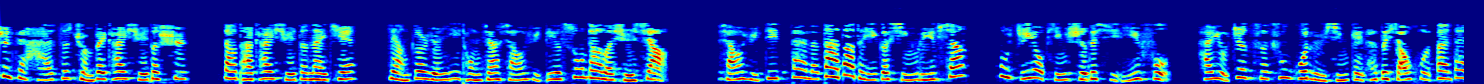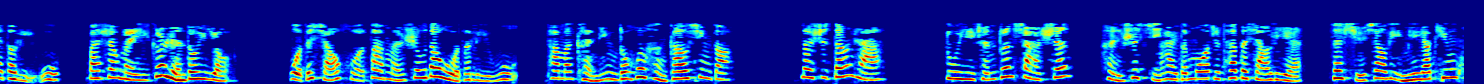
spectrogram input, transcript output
是给孩子准备开学的事。到他开学的那天，两个人一同将小雨爹送到了学校。小雨滴带了大大的一个行李箱，不只有平时的洗衣服，还有这次出国旅行给他的小伙伴带的礼物，班上每一个人都有。我的小伙伴们收到我的礼物，他们肯定都会很高兴的。那是当然。杜奕晨蹲下身，很是喜爱的摸着他的小脸。在学校里面要听话，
